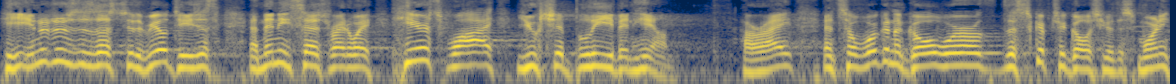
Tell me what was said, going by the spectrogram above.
He introduces us to the real Jesus, and then he says right away, here's why you should believe in him. All right? And so we're going to go where the scripture goes here this morning.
